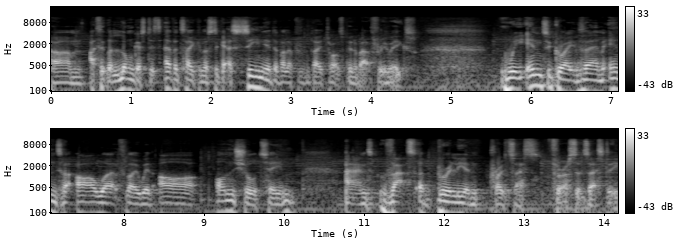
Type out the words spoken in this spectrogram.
Um, I think the longest it's ever taken us to get a senior developer from data DataArt has been about three weeks. We integrate them into our workflow with our onshore team and that's a brilliant process for us at Zesty.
